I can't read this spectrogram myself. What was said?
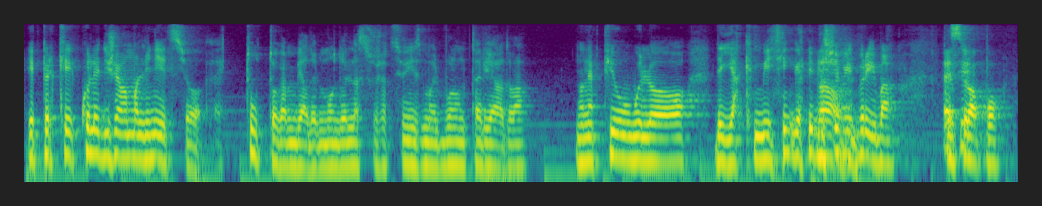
E perché quello che dicevamo all'inizio, è tutto cambiato il mondo dell'associazionismo e il volontariato. Eh? Non è più quello degli hack meeting che no. dicevi prima, eh purtroppo. Sì.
